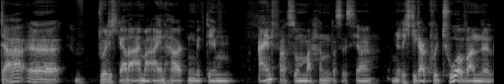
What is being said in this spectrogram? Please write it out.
Da äh, würde ich gerne einmal einhaken mit dem einfach so machen. Das ist ja ein richtiger Kulturwandel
